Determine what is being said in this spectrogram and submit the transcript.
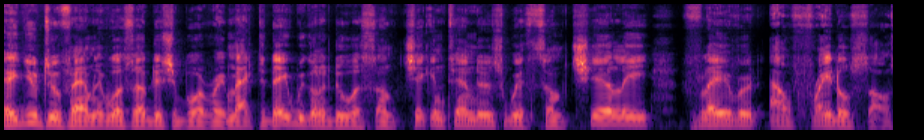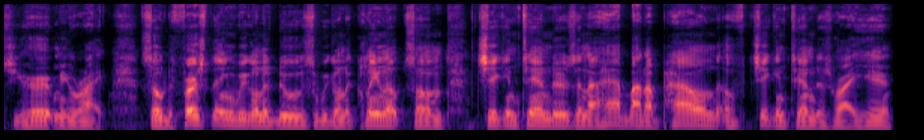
Hey YouTube family, what's up? This your boy Ray Mack. Today we're gonna do us some chicken tenders with some chili flavored Alfredo sauce. You heard me right. So the first thing we're gonna do is we're gonna clean up some chicken tenders, and I have about a pound of chicken tenders right here.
